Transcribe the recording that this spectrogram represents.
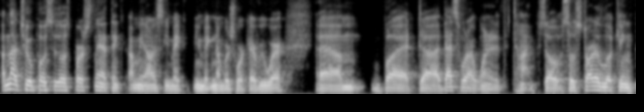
I'm not too opposed to those personally. I think, I mean, honestly, you make you make numbers work everywhere. Um, but uh, that's what I wanted at the time. So so started looking.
